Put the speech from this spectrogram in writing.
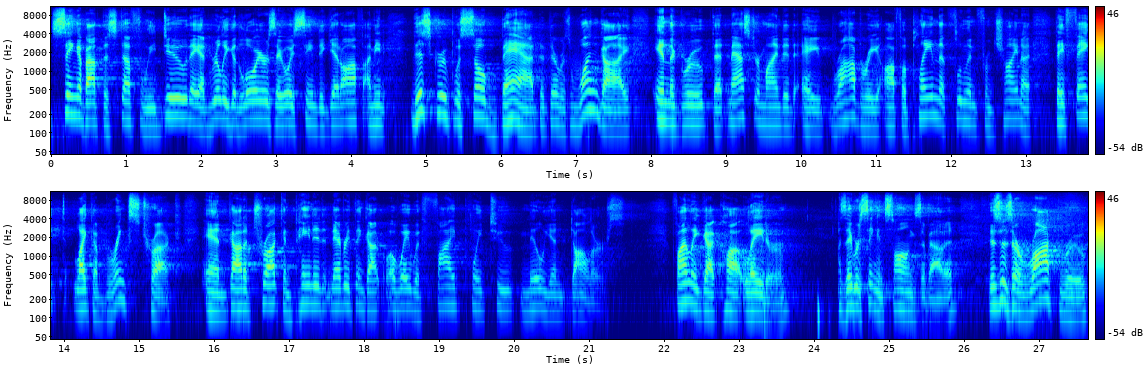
sing about the stuff we do. They had really good lawyers. They always seemed to get off. I mean, this group was so bad that there was one guy in the group that masterminded a robbery off a plane that flew in from China. They faked like a Brinks truck and got a truck and painted it and everything, got away with $5.2 million. Finally, got caught later as they were singing songs about it. This is a rock group.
